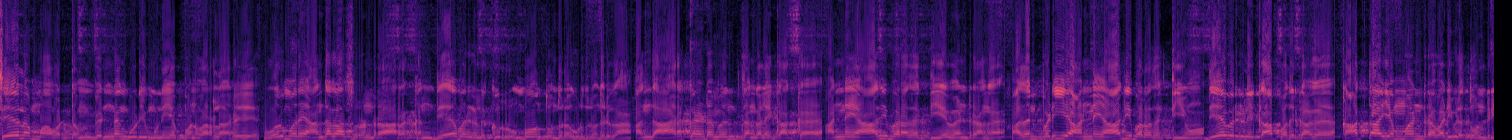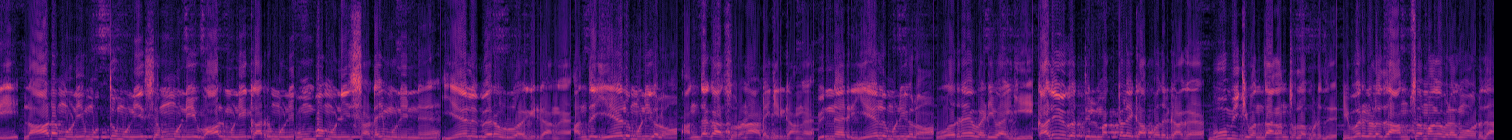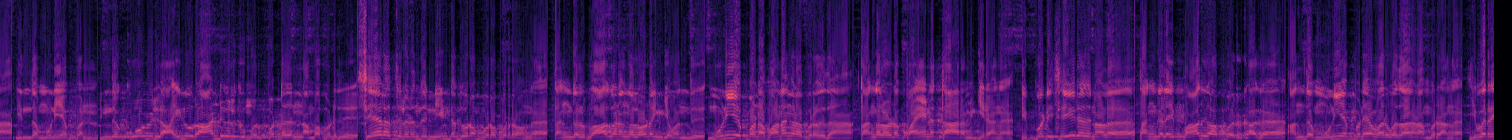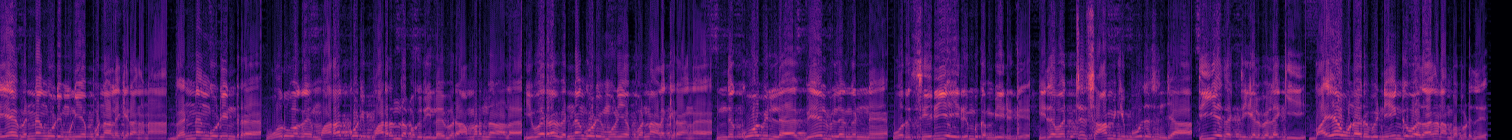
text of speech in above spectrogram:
சேலம் மாவட்டம் வெண்ணங்குடி முனியப்பன் வரலாறு. ஒருமுறை அந்தகாசுரன்ற அரக்கன் தேவர்களுக்கு ரொம்பவும் தொந்தரவு கொடுத்துட்டு வந்திருக்கான். அந்த அரக்கனிடமிருந்து தங்களை காக்க அன்னை ஆதிபராசக்தியை வேண்டுறாங்க. அதன்படியே அன்னை ஆதிபராசக்தியும் தேவர்களை காப்பதற்காக காத்தாயம்மன்ற வடிவில தோன்றி லாடமுனி முத்துமுனி செம்முனி வால்முனி கருமுனி கும்பமுனி சடைமுனின்னு ஏழு பேரை உருவாக்கியிருக்காங்க. அந்த ஏழு முனிகளும் அந்தகாசுரனை அடக்கியிருக்காங்க. பின்னர் ஏழு முனிகளும் ஒரே வடிவாகி கலியுகத்தில் மக்களை காப்பதற்காக பூமிக்கு வந்தாங்கன்னு சொல்லப்படுது. இவர்களது அம்சமாக விளங்குவது தான் இந்த முனியப்பன். இந்த கோவில் ஐநூறு ஆண்டுகளுக்கு முற்பட்டதுன்னு நம்பப்படுது. சேலத்திலிருந்து நீண்ட தூரம் புறப்படுறவங்க தங்கள் வாகனங்களோட இங்க வந்து முனியப்பனை வணங்கின பிறகுதான் தங்களோட பயணத்தை ஆரம்பிக்கிறாங்க. இப்படி செய்யறதுனால தங்களை பாதுகாப்பதற்காக அந்த முனியப்பனே வருவதாக நம்புறாங்க. இவரையே வெண்ணங்குடி முனியப்பன் அழைக்கிறாங்கன்னா வெண்ணங்குடின்ற ஒரு வகை மரக்கொடி பறந்த பகுதியில் இவர் அமர்ந்தனால இவரை வெண்ணங்குடி முனியப்பன் அழைக்கிறாங்க. இந்த கோவில்ல வேல் விலங்குன்னு ஒரு சிறிய இரும்பு கம்பி இருக்கு. இதை வச்சு சாமிக்கு பூஜை செஞ்சா தீய சக்திகள் விலகி பய உணர்வு நீங்குவதாக நம்பப்படுது.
